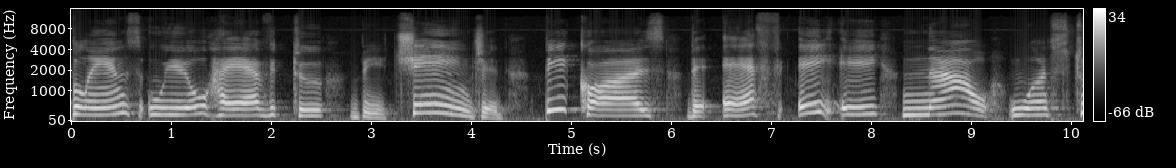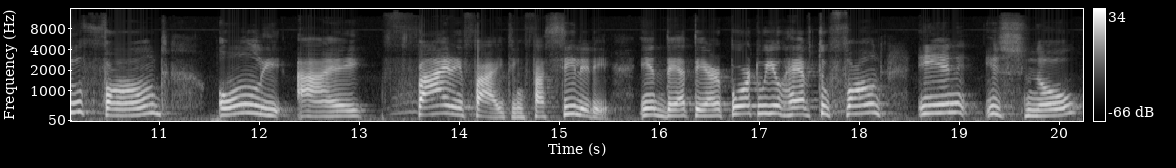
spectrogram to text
plans will have to be changed because the FAA now wants to fund only a firefighting facility and that airport will have to fund in a snow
